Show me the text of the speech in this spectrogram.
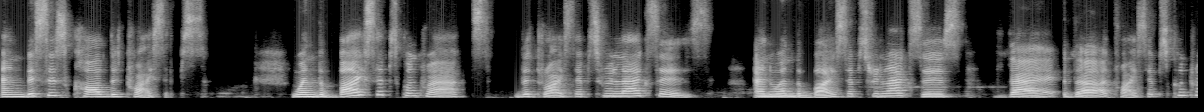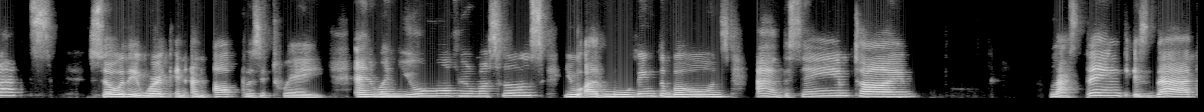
and this is called the triceps. When the biceps contracts, the triceps relaxes. And when the biceps relaxes, the, the triceps contracts. So they work in an opposite way. And when you move your muscles, you are moving the bones at the same time. Last thing is that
